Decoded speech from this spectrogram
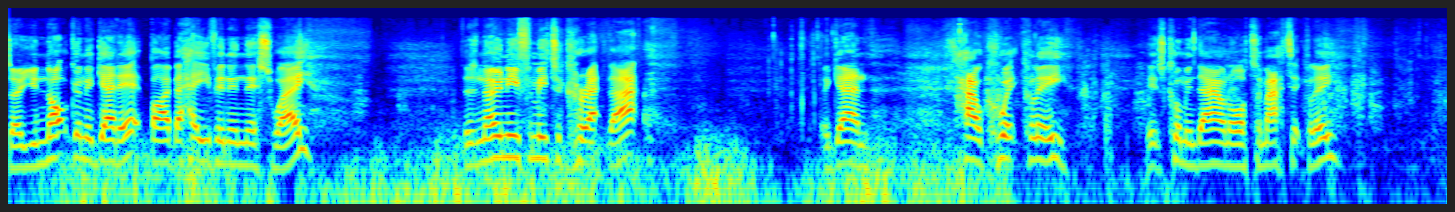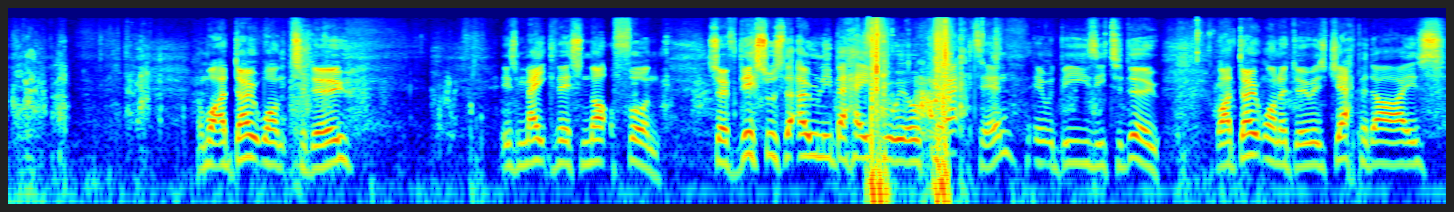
So you're not going to get it by behaving in this way. There's no need for me to correct that. Again, how quickly it's coming down automatically. And what I don't want to do is make this not fun. So if this was the only behaviour we were correcting, it would be easy to do. What I don't want to do is jeopardise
